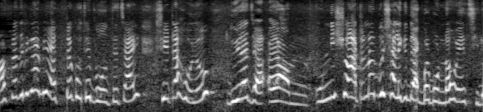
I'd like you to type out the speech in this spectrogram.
আপনাদেরকে আমি একটা কথা বলতে চাই। সেটা হলো দুই হাজার উনিশশো আটানব্বই সালে কিন্তু একবার বন্যা হয়েছিল।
